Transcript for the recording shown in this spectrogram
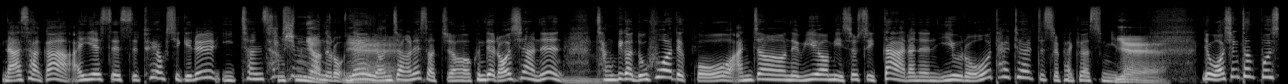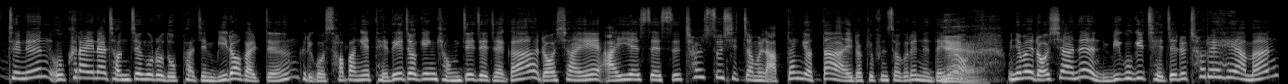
NASA가 ISS 퇴역 시기를 2030년으로 30년. 네, 예. 연장을 했었죠. 근데 러시아는 음. 장비가 노후화됐고 안전의 위험이 있을 수 있다라는 이유로 탈퇴할 뜻을 밝혀왔습니다. 예. 이제 워싱턴 포스트는 우크라이나 전쟁으로 높아진 미러 갈등 그리고 서방의 대대적인 경제 제재가 러시아의 ISS 철수 시점을 앞당겼다 이렇게 분석을 했는데요. 예. 왜냐하면 러시아는 미국이 제재를 철회해야만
